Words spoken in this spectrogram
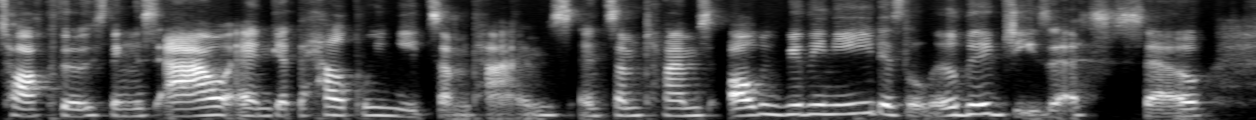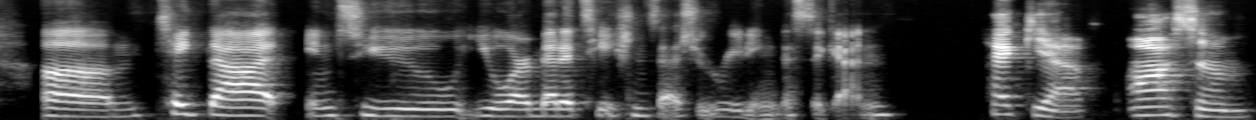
talk those things out and get the help we need sometimes. And sometimes all we really need is a little bit of jesus. So um, take that into your meditations as you're reading this again. Heck yeah. Awesome.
